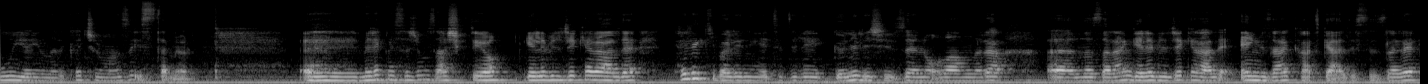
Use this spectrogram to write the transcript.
Bu yayınları kaçırmanızı istemiyorum. Ee, melek mesajımız aşk diyor. Gelebilecek herhalde. Hele ki böyle niyeti dili, gönül işi üzerine olanlara e, nazaran gelebilecek herhalde en güzel kart geldi sizlere.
